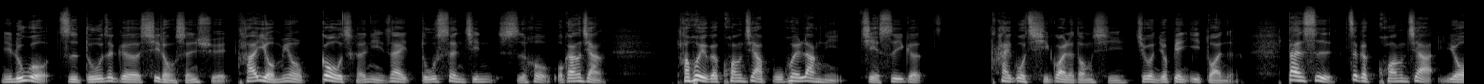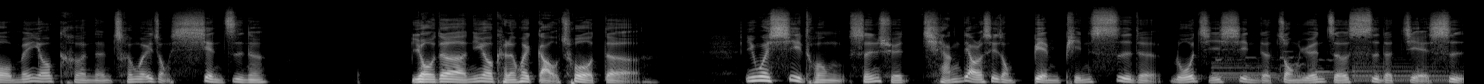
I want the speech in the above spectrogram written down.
你如果只读这个系统神学，它有没有构成你在读圣经时候？我刚刚讲，它会有个框架，不会让你解释一个太过奇怪的东西，结果你就变异端了。但是这个框架有没有可能成为一种限制呢？有的，你有可能会搞错的，因为系统神学强调的是一种扁平式的逻辑性的总原则式的解释，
